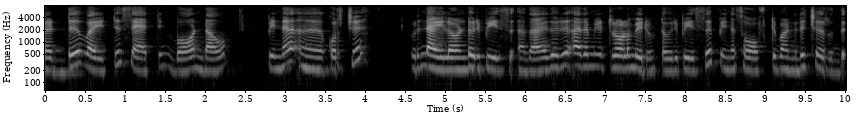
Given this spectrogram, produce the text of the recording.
റെഡ് വൈറ്റ് സാറ്റിൻ ബോ ഉണ്ടാവും പിന്നെ കുറച്ച് ഒരു നൈലോണിന്റെ ഒരു പീസ് അതായത് ഒരു അര മീറ്ററോളം വരും കേട്ടോ ഒരു പീസ് പിന്നെ സോഫ്റ്റ് ബണ്ണിൽ ചെറുത്.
